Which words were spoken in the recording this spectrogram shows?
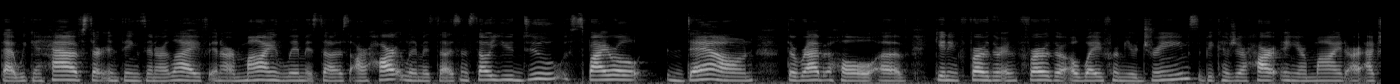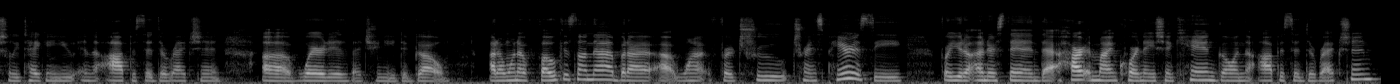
that we can have certain things in our life, and our mind limits us, our heart limits us. And so you do spiral down the rabbit hole of getting further and further away from your dreams because your heart and your mind are actually taking you in the opposite direction of where it is that you need to go. I don't want to focus on that, but I, I, want for true transparency for you to understand that heart and mind coordination can go in the opposite direction.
